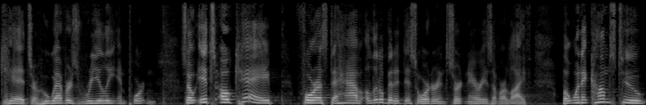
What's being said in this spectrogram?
kids or whoever's really important. So it's okay for us to have a little bit of disorder in certain areas of our life. But when it comes to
